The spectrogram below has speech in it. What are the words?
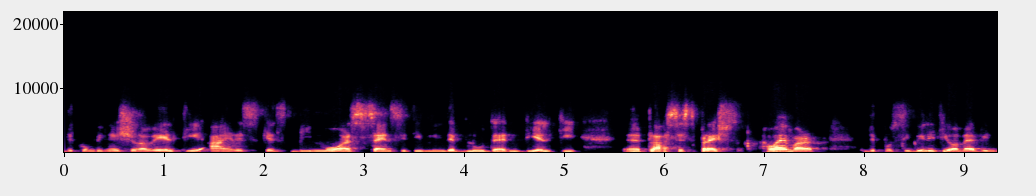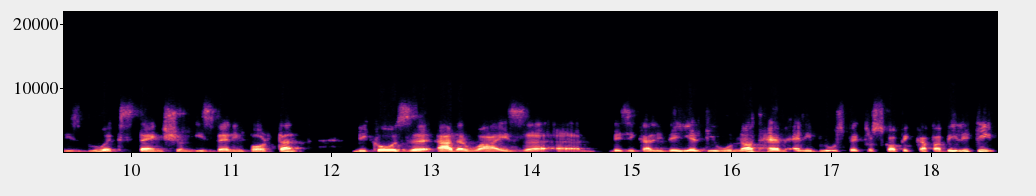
the combination of ELT HIRES can be more sensitive in the blue than VLT uh, plus Espresso. However, the possibility of having this blue extension is very important because uh, otherwise, uh, uh, basically, the ELT would not have any blue spectroscopic capability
